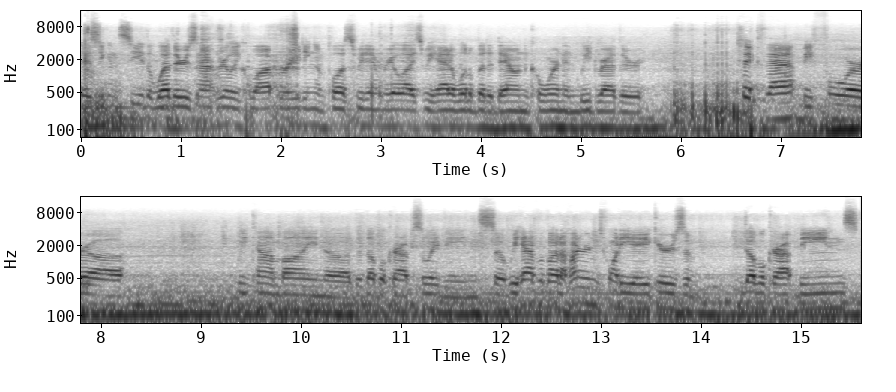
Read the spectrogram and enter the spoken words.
as you can see, the weather is not really cooperating, and plus we didn't realize we had a little bit of down corn, and we'd rather pick that before uh, we combine uh, the double crop soybeans. So we have about 120 acres of double crop beans,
